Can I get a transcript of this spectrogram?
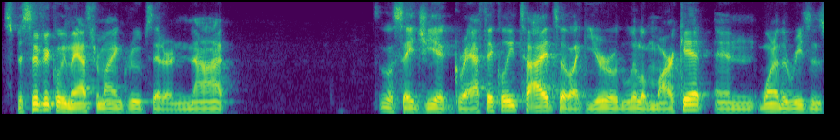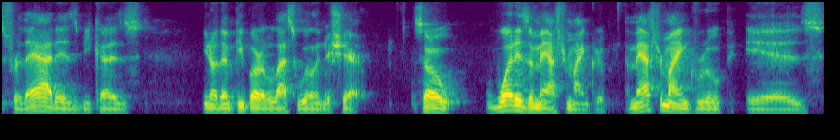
specifically mastermind groups that are not let's say geographically tied to like your little market and one of the reasons for that is because you know then people are less willing to share. So what is a mastermind group? A mastermind group is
